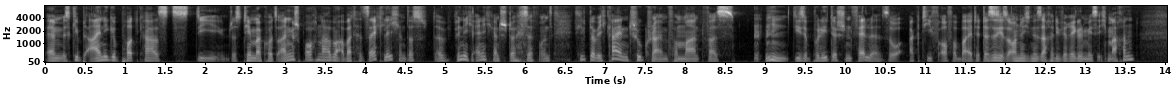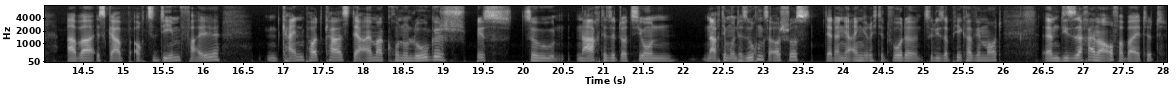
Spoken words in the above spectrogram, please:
Ähm, es gibt einige Podcasts, die das Thema kurz angesprochen haben, aber tatsächlich, und das, da bin ich eigentlich ganz stolz auf uns, es gibt, glaube ich, kein True Crime-Format, was diese politischen Fälle so aktiv aufarbeitet. Das ist jetzt auch nicht eine Sache, die wir regelmäßig machen, aber es gab auch zu dem Fall keinen Podcast, der einmal chronologisch bis zu nach der Situation nach dem Untersuchungsausschuss, der dann ja eingerichtet wurde zu dieser Pkw-Maut, ähm, diese Sache einmal aufarbeitet.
